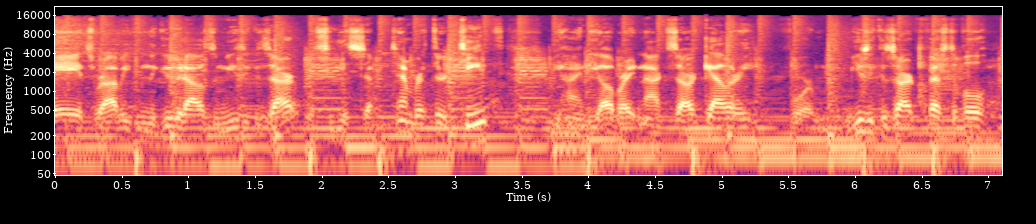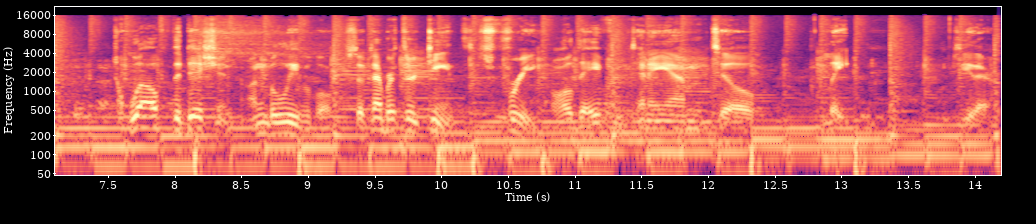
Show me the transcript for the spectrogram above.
Hey, it's Robby from the Good Goo Dolls and Music is Art. We'll see you September 13th behind the Albright Knox Art Gallery for Music is Art Festival 12th edition. Unbelievable. September 13th. It's free all day from 10 a.m. till late. See you there.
